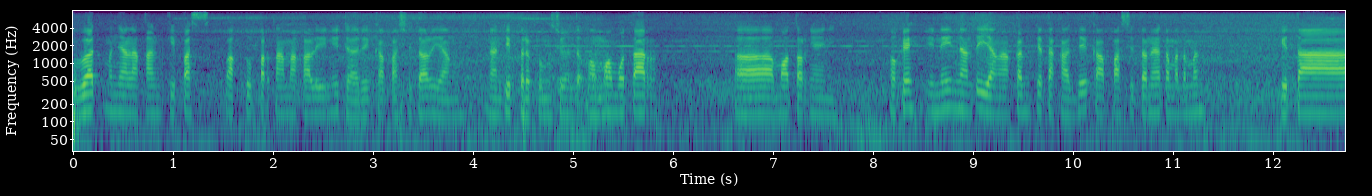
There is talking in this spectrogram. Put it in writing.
buat menyalakan kipas waktu pertama kali ini dari kapasitor yang nanti berfungsi untuk memutar uh, motornya ini. Oke, ini nanti yang akan kita ganti kapasitornya, teman-teman. Kita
